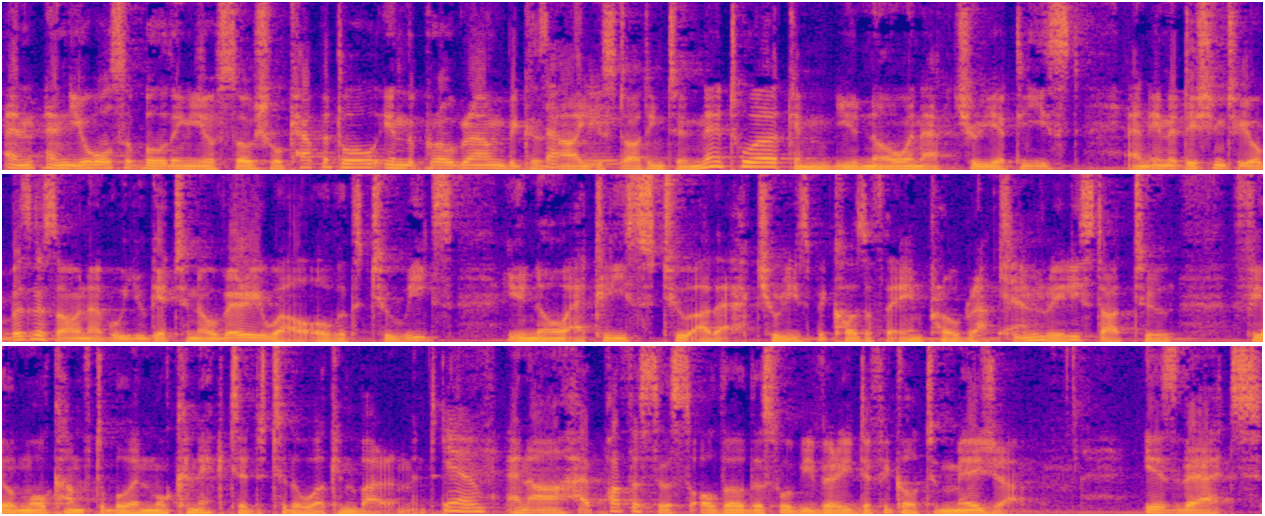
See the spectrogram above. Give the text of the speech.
And and you're also building your social capital in the program because now you're starting to network and you know an actuary at least. And in addition to your business owner, who you get to know very well over the two weeks, you know at least two other actuaries because of the AIM program. So you really start to feel more comfortable and more connected to the work environment. Yeah. And our hypothesis, although this will be very difficult to measure, is that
